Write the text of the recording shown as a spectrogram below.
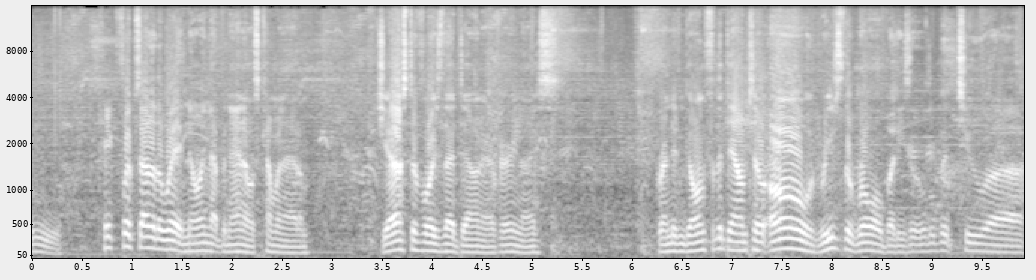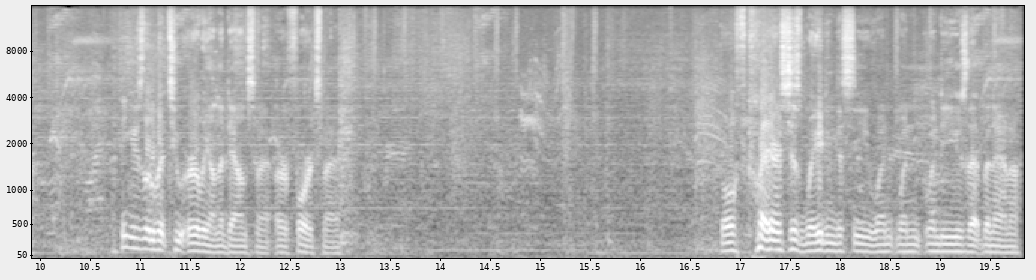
Ooh. Kick flips out of the way, knowing that Banana was coming at him. Just avoids that down air. Very nice. Brendan going for the down tilt. Oh, reads the roll, but he's a little bit too, uh... I think he was a little bit too early on the down smash, or forward smash. Both players just waiting to see when, when, when to use that banana.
